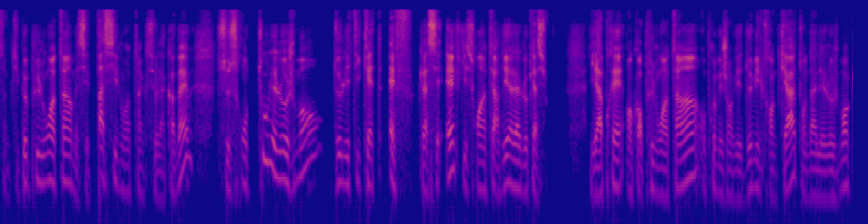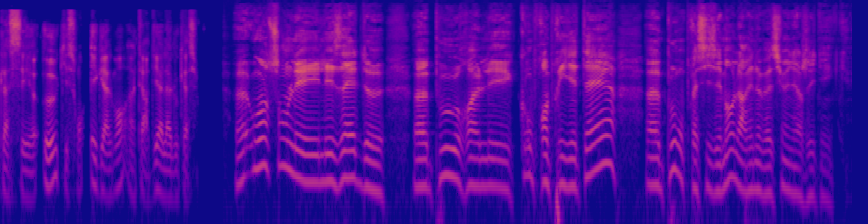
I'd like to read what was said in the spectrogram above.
c'est un petit peu plus lointain, mais c'est pas si lointain que cela quand même, ce seront tous les logements de l'étiquette F, classé F, qui seront interdits à la location. Et après, encore plus lointain, au 1er janvier 2034, on a les logements classés E qui seront également interdits à la location. Euh, où en sont les, aides euh, pour les copropriétaires euh, pour précisément la rénovation énergétique?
